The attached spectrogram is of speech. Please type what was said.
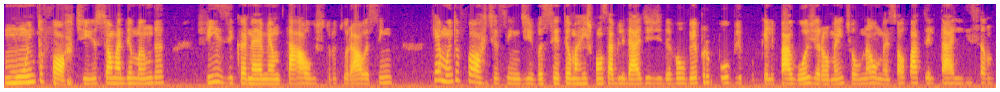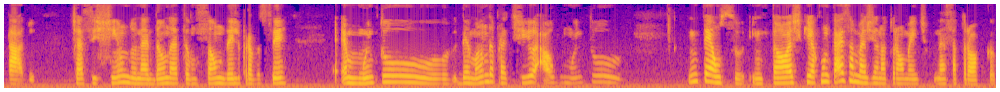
muito forte. Isso é uma demanda física, né, mental, estrutural, assim, que é muito forte, assim, de você ter uma responsabilidade de devolver para o público que ele pagou geralmente ou não, mas só o fato dele estar tá ali sentado te assistindo, né, dando a atenção dele para você, é muito demanda para ti algo muito intenso. Então acho que acontece a magia naturalmente nessa troca.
